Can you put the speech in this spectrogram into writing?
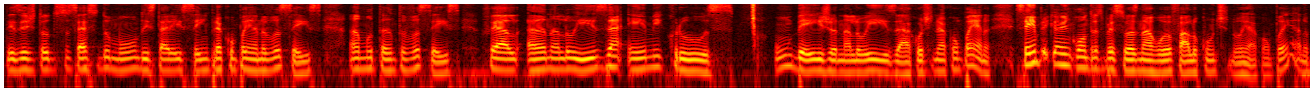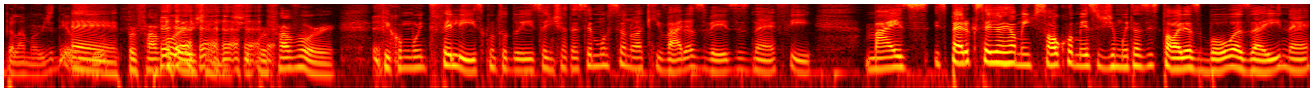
Desejo todo o sucesso do mundo e estarei sempre acompanhando vocês. Amo tanto vocês. Foi a Ana Luísa M. Cruz. Um beijo, Ana Luísa. Continue acompanhando. Sempre que eu encontro as pessoas na rua, eu falo, continuem acompanhando, pelo amor de Deus. viu? É, por favor, gente, por favor. Fico muito feliz com tudo isso. A gente até se emocionou aqui várias vezes, né, Fi? Mas espero que seja realmente só o começo de muitas histórias boas aí, né?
